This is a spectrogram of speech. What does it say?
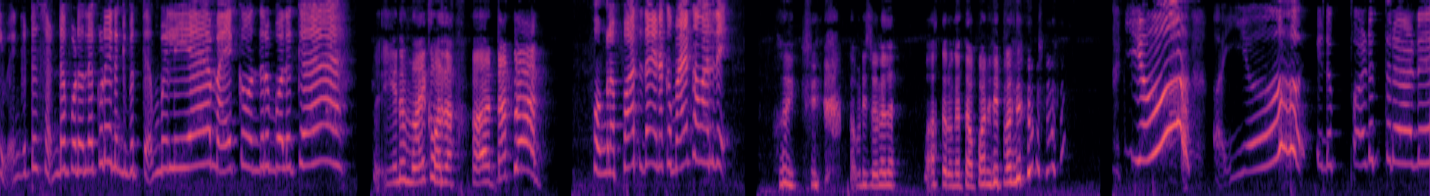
இவங்கிட்ட சண்டை போடல கூட எனக்கு இப்ப தெம்பலையே மயக்கம் வந்துரும் போலுக்க என்ன மயக்கம் வருதா? டாக்டர்! உங்களை பார்த்து தான் எனக்கு மயக்கம் வருது. அப்படி சொல்லாத. பாக்குறவங்க தப்பா நினைப்பாங்க. ஐயோ ஐயோ இத படுத்துறானே.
